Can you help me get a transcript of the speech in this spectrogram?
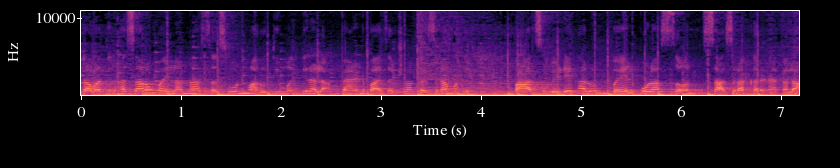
गावातील हजारो बैलांना सजवून मारुती मंदिराला बँड बाजाच्या गजरामध्ये पाच वेडे घालून बैलपोळा सण साजरा करण्यात आला.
